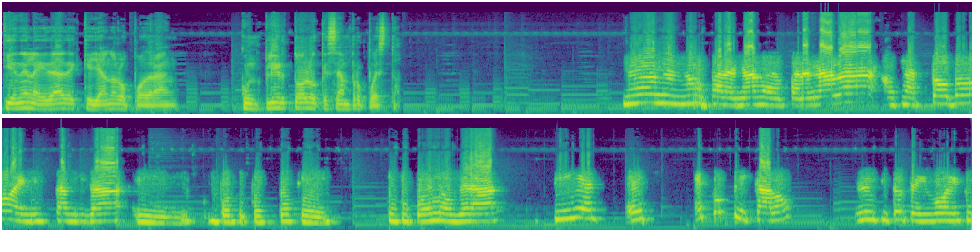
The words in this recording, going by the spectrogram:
tienen la idea de que ya no lo podrán cumplir todo lo que se han propuesto? No, no, no, para nada, para nada, o sea, todo en esta vida, eh, por supuesto que, se puede lograr. Sí, es, es, es complicado, Luisito, te digo eso,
